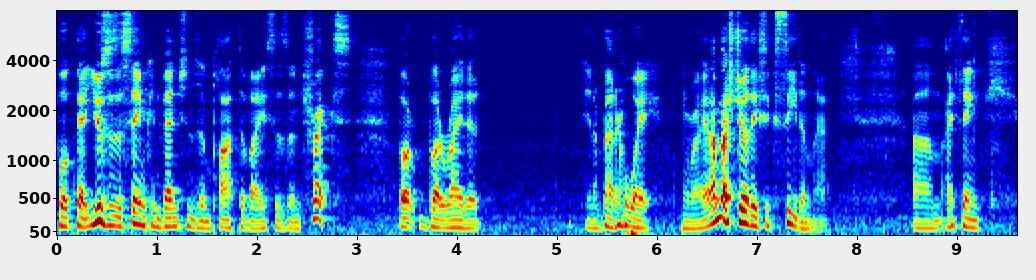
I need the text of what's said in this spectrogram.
book that uses the same conventions and plot devices and tricks, but but write it in a better way, right? I'm not sure they succeed in that. Um, I think,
